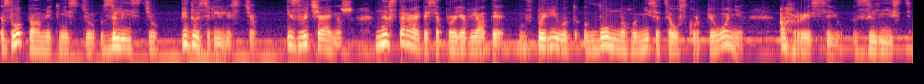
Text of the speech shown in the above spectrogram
злопам'ятністю, злістю, підозрілістю. І, звичайно ж, не встарайтеся проявляти в період лунного місяця у Скорпіоні агресію, злість,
